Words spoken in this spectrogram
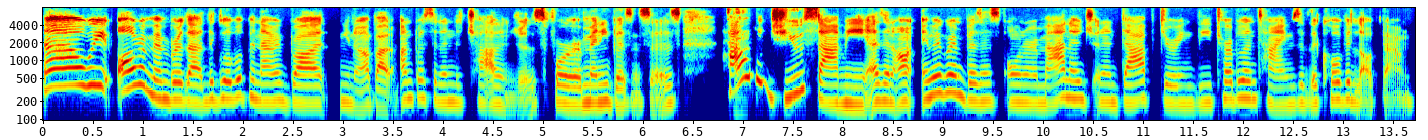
Now we all remember that the global pandemic brought, you know, about unprecedented challenges for many businesses. How did you, Sammy, as an immigrant business owner, manage and adapt during the turbulent times of the COVID lockdown?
